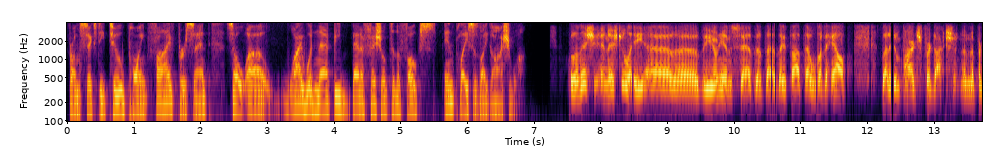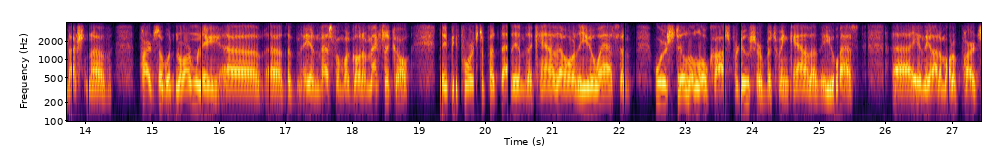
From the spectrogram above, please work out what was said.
from 62.5%. So, uh, why wouldn't that be beneficial to the folks in places like Oshawa? Well, initially, uh, the union said that, that they thought that would help, but in parts production and the production of parts that would normally uh, uh, the investment would go to Mexico, they'd be forced to put that into Canada or the U.S. And we're still a low-cost producer between Canada and the U.S. Uh, in the automotive parts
